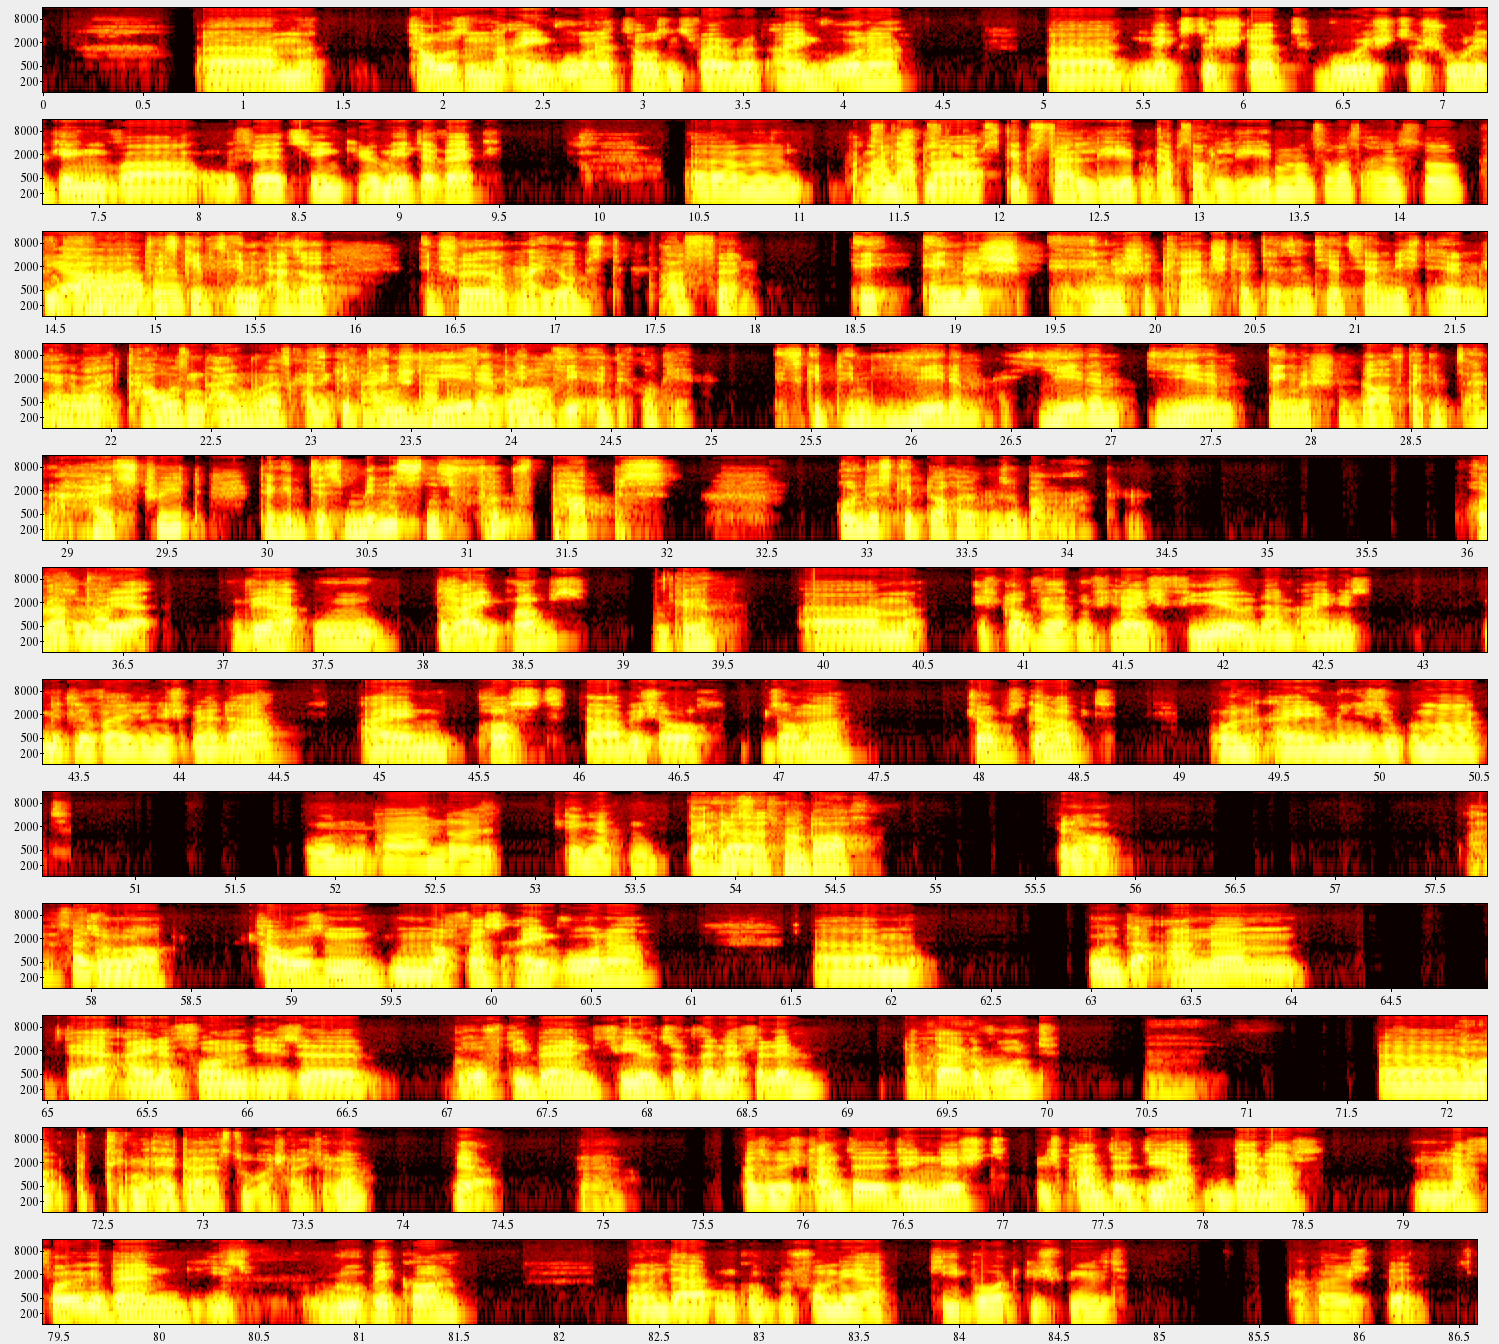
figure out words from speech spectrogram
Ähm, 1000 Einwohner, 1200 Einwohner. Äh, nächste Stadt, wo ich zur Schule ging, war ungefähr 10 Kilometer weg. Ähm, Was gab's da? manchmal, Läden? Gab's auch Läden und sowas alles so? Ja, Und das gibt's in, also, Entschuldigung mal, Jobst. Was denn? Die Englisch, englische Kleinstädte sind jetzt ja nicht irgendwo. Ja, aber 1000 Einwohner ist keine es gibt Kleinstadt, in jedem, das ist ein in je, okay. Es gibt in jedem, jedem, jedem englischen Dorf, da gibt es eine High Street, da gibt es mindestens fünf Pubs und es gibt auch irgendeinen Supermarkt. Oder? also Tom? wir, wir hatten drei Pubs. okay. Ähm, ich glaube, wir hatten vielleicht vier und dann eines mittlerweile nicht mehr da. Ein Post, da habe ich auch Sommerjobs gehabt und ein Mini-Supermarkt und ein paar andere Dinge. Ein Bäcker, Alles, was man braucht. genau. Alles, was also- man braucht. 1000 noch was Einwohner. Ähm, unter anderem der eine von diese Grufti-Band Fields of the Nephilim hat da Aha. gewohnt. Mhm. Ähm, aber ein Ticken älter als du wahrscheinlich, oder? Also ich kannte den nicht. Ich kannte, die hatten danach eine Nachfolgeband, hieß Rubicon. Und da hat ein Kumpel von mir hat Keyboard gespielt. Aber ich,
